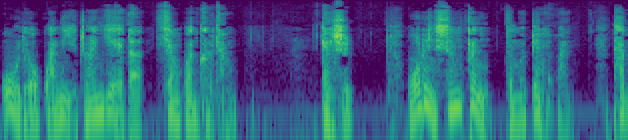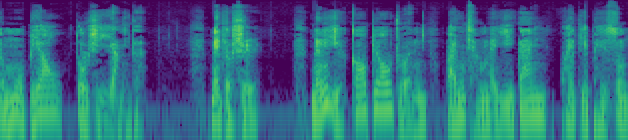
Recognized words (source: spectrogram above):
物流管理专业的相关课程。但是，无论身份怎么变换，他的目标都是一样的，那就是能以高标准完成每一单快递配送，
